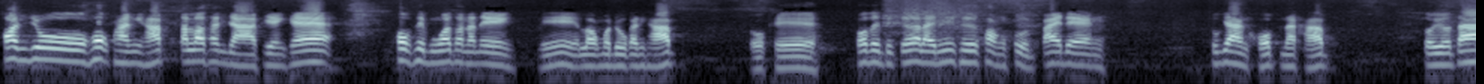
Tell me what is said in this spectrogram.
ผ่อนอยู่6,000ครับตลอดสัญญาเพียงแค่60งวดเท่านั้นเอง นี่ลองมาดูกันครับ โอเคพวกสติกเกอร์อะไรนี่คือของศูนย์ป้ายแดง ทุกอย่างครบนะครับโตโยต้า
